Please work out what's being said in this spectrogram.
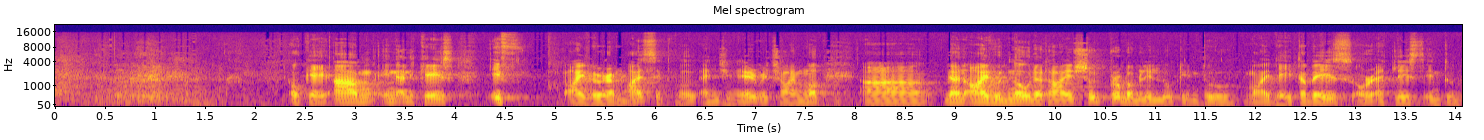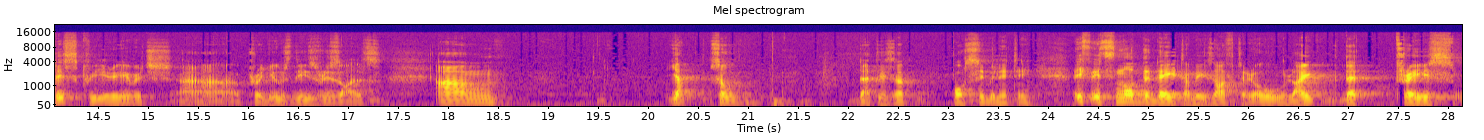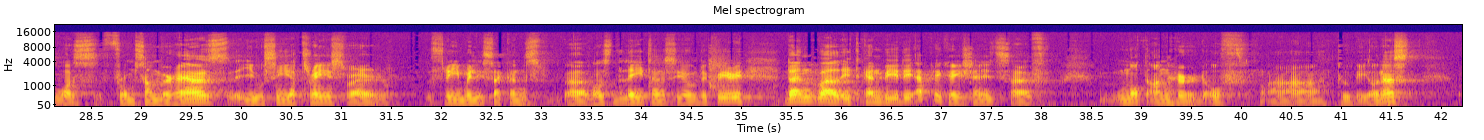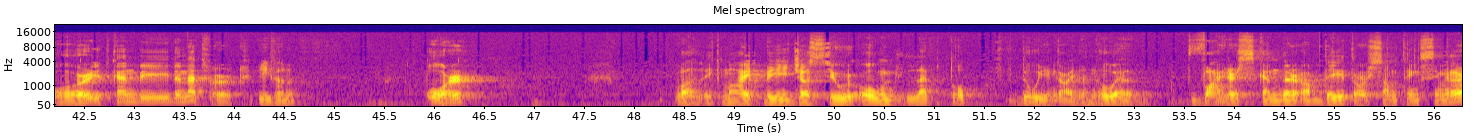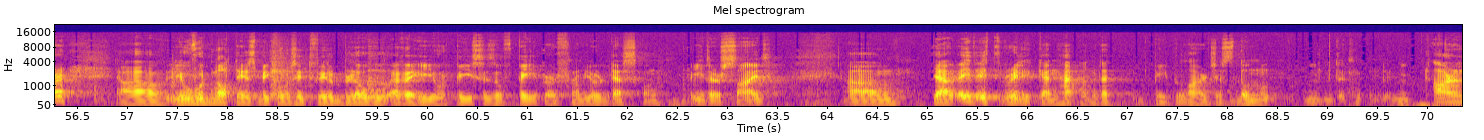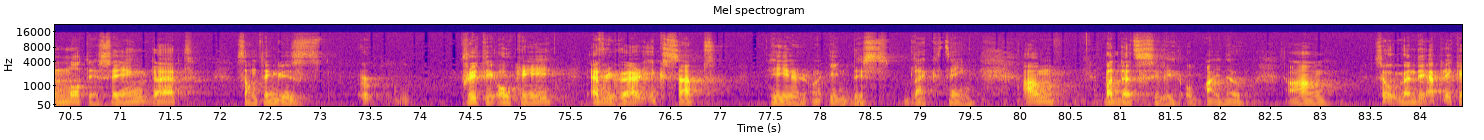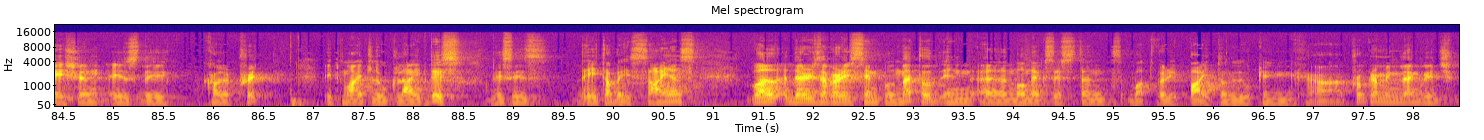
okay, um, in any case, if I were a MySQL engineer, which I'm not, uh, then I would know that I should probably look into my database, or at least into this query, which uh, produced these results. Um, yeah, so that is a possibility. If it's not the database after all, like that trace was from somewhere else, you see a trace where three milliseconds uh, was the latency of the query, then, well, it can be the application itself. not unheard of, uh, to be honest. Or it can be the network even. Or, well, it might be just your own laptop doing, I don't know, a virus scanner update or something similar. Uh, you would notice because it will blow away your pieces of paper from your desk on either side. Um, yeah, it, it, really can happen that people are just don't, are noticing that something is pretty okay everywhere except here in this black thing. Um, but that's silly, I know. Um, so when the application is the culprit, it might look like this. This is database science. Well, there is a very simple method in a non-existent but very Python-looking uh, programming language.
